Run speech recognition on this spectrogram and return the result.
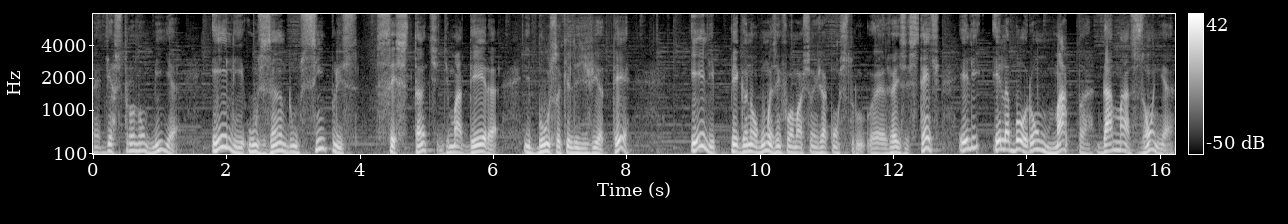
né, de astronomia. Ele, usando um simples sextante de madeira e bolsa que ele devia ter, ele, pegando algumas informações já, constru, eh, já existentes, ele elaborou um mapa da Amazônia,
